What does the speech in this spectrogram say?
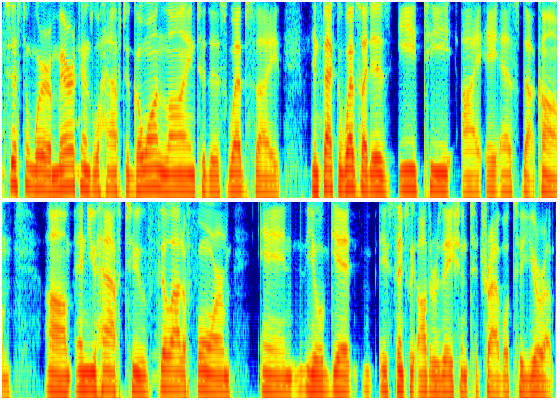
system where Americans will have to go online to this website in fact, the website is etias.com. Um, and you have to fill out a form and you'll get essentially authorization to travel to Europe.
